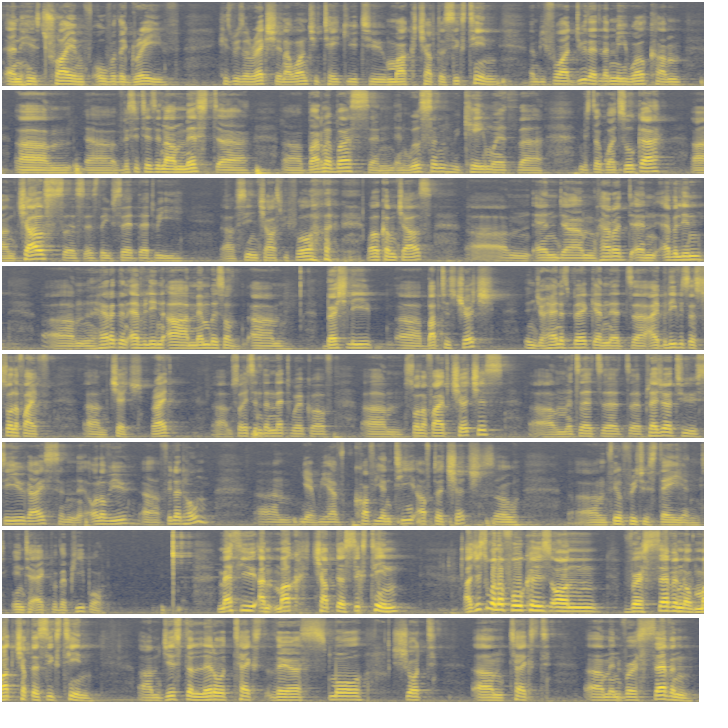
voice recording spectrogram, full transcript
and his triumph over the grave, his resurrection, I want to take you to Mark chapter 16. And before I do that, let me welcome um, uh, visitors in our midst uh, uh, Barnabas and, and, Wilson. We came with uh, Mr. Guazuka, um, Charles, as, as, they've said that we have seen Charles before. welcome, Charles. Um, and um, Herod and Evelyn. Um, Herod and Evelyn are members of um, uh, Baptist Church in Johannesburg, and it, uh, I believe it's a Sola 5 um, church, right? Um, so it's in the network of um, Sola 5 churches. Um, it's a, it's, a, it's, a, pleasure to see you guys and all of you uh, feel at home. Yeah, we have coffee and tea after church, so feel free to stay and interact with the people. Matthew and Mark chapter 16. I just want to focus on verse 7 of Mark chapter 16. Um, just a little text there, small, short um, text um, in verse 7.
